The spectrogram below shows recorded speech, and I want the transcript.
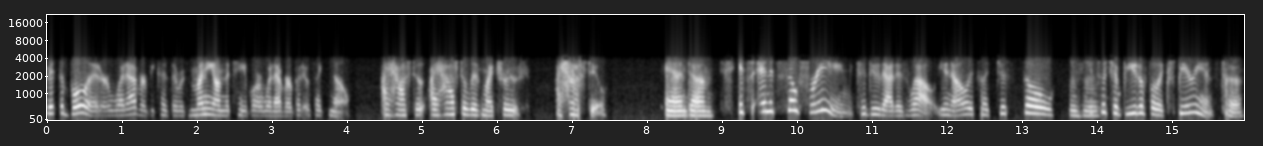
bit the bullet or whatever because there was money on the table or whatever but it was like no i have to i have to live my truth. I have to and um it's and it's so freeing to do that as well you know? It's like just so Mhm. it's such a beautiful experience to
